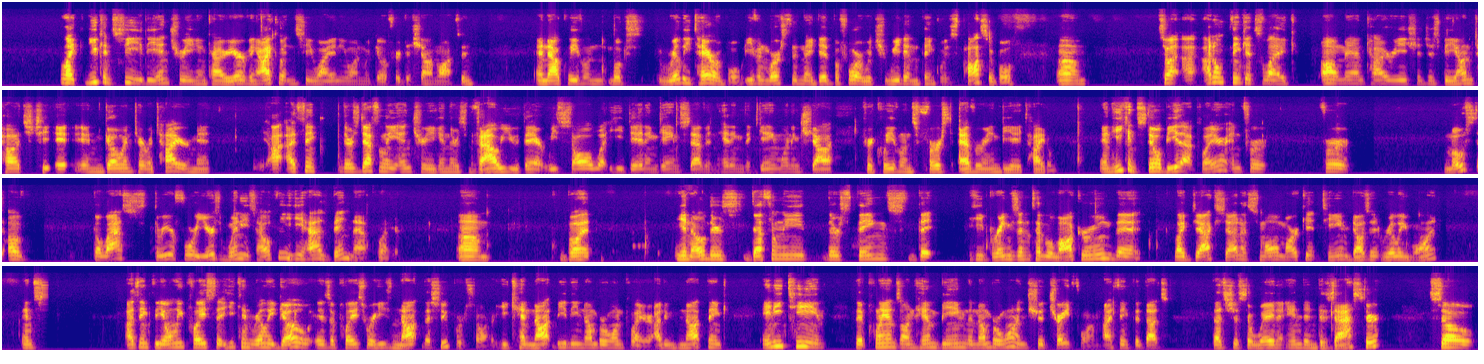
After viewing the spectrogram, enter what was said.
like you can see the intrigue in Kyrie Irving. I couldn't see why anyone would go for Deshaun Watson. And now Cleveland looks really terrible, even worse than they did before, which we didn't think was possible. Um, so I, I don't think it's like, oh man, Kyrie should just be untouched and go into retirement. I, I think there's definitely intrigue and there's value there. We saw what he did in game seven, hitting the game winning shot for Cleveland's first ever NBA title. And he can still be that player. And for for most of the last three or four years, when he's healthy, he has been that player. Um, but you know, there's definitely there's things that he brings into the locker room that, like Jack said, a small market team doesn't really want. And I think the only place that he can really go is a place where he's not the superstar. He cannot be the number one player. I do not think any team that plans on him being the number one should trade for him. I think that that's that's just a way to end in disaster. So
